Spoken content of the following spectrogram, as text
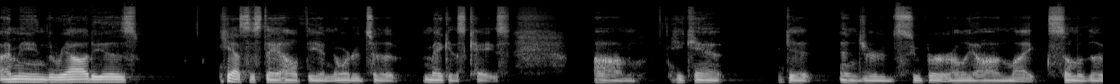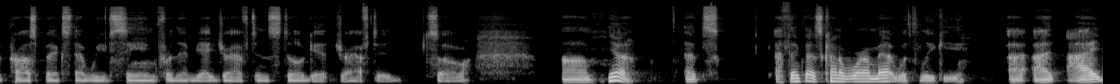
I mean, the reality is he has to stay healthy in order to make his case. Um, he can't get injured super early on, like some of the prospects that we've seen for the NBA draft and still get drafted. So, um, yeah, that's. I think that's kind of where I'm at with Leaky. I, I, I,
